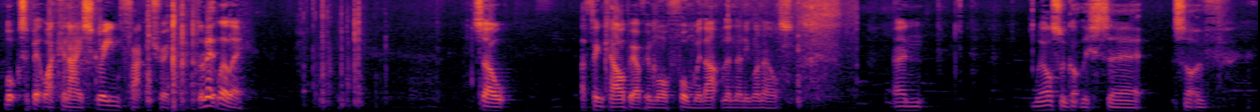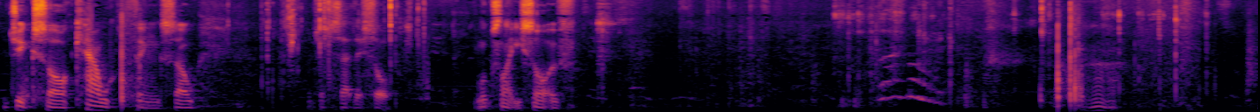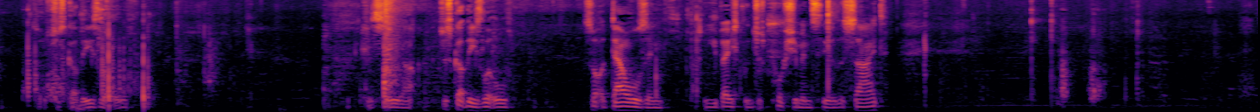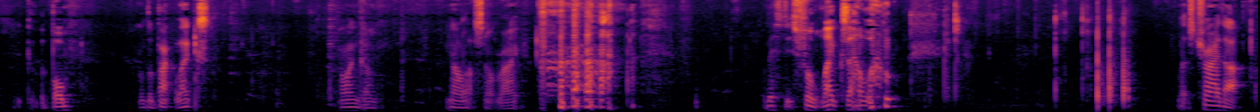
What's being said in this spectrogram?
looks a bit like an ice cream factory, doesn't it, Lily? So I think I'll be having more fun with that than anyone else. And we also got this uh, sort of jigsaw cow thing, so I'll just set this up. Looks like you sort of Ah. So it's just got these little. You can see that. Just got these little sort of dowels in. You basically just push them into the other side. Got the bum the back legs. Oh, hang on. No, that's not right. Missed its front legs out. Let's try that.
